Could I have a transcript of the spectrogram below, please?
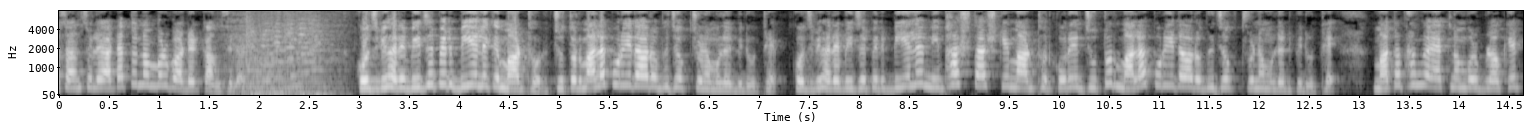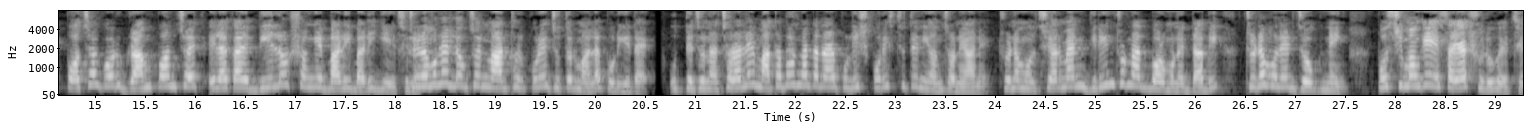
আসানসোলে আটাত্তর নম্বর ওয়ার্ডের কাউন্সিলর। কোচবিহারে বিজেপির বিএলএ কে মারধর? জুতোর মালা পরিয়ে দেওয়ার অভিযোগ তৃণমূলের বিরুদ্ধে। কোচবিহারে বিজেপির বিএলএ নিভাস দাসকে মারধর করে জুতোর মালা পরিয়ে দেওয়ার অভিযোগ তৃণমূলের বিরুদ্ধে। মাথাভাঙ্গা এক নম্বর ব্লকের পচাগড় গ্রাম পঞ্চায়েত এলাকায় বিএলওর সঙ্গে বাড়ি বাড়ি গিয়েছিল। তৃণমূলের লোকজন মারধর করে জুতোর মালা পরিয়ে দেয়। উত্তেজনা ছড়ালে মাথাভাঙ্গা থানার পুলিশ পরিস্থিতি নিয়ন্ত্রণে আনে। তৃণমূল চেয়ারম্যান গিরীন্দ্রনাথ বর্মনের দাবি, তৃণমূলের যোগ নেই। পশ্চিমবঙ্গে এসআইআর শুরু হয়েছে।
